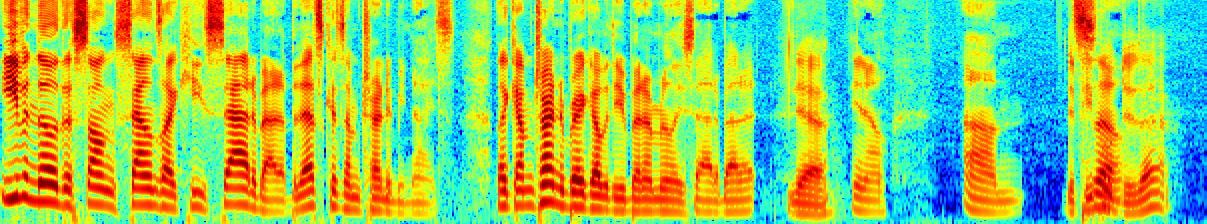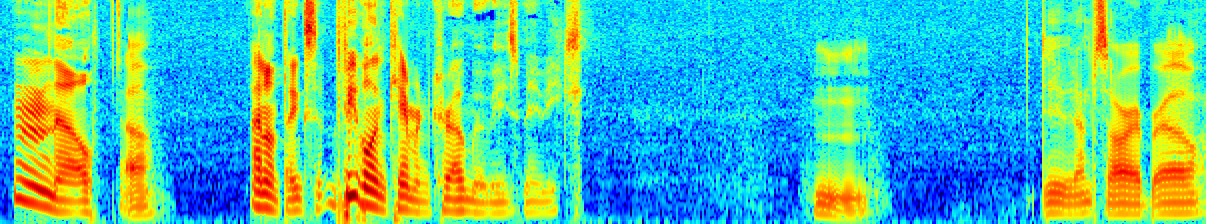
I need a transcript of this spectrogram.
even though the song sounds like he's sad about it. But that's because I'm trying to be nice. Like I'm trying to break up with you, but I'm really sad about it. yeah. You know. Um, Do people So- do that? hmm, no, Oh, I don't think so. People in Cameron Crowe movies, maybe. hmm. Dude, I'm sorry, bro.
